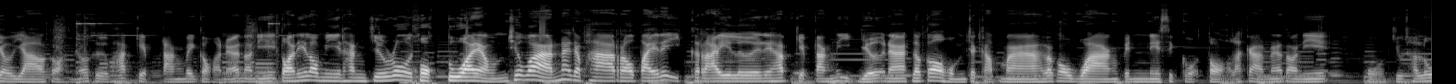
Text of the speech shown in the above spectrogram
ยาวๆก่อนก็คือพักเก็บตังค์ไปก่อนนะตอนนี้ ตอนนี้เรามีทันจิโร่6ตัวเนี่ยผมเชื่อว่าน่าจะพาเราไปได้อีกไกลเลยนะครับ เก็บตังค์ได้อีกเยอะนะ แล้วก็ผมจะกลับมาแล้วก็วางเป็นเนซิโกะต่อละกันนะตอนนี้ โอ้กิวทาโร่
